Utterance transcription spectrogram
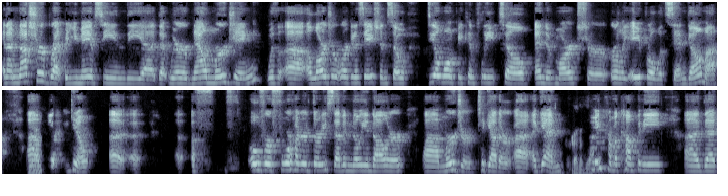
and I'm not sure, Brett, but you may have seen the uh, that we're now merging with uh, a larger organization. So deal won't be complete till end of March or early April with Sangoma. Yeah. Um, but, you know, uh, a, a, a over 437 million dollar uh, merger together. Uh, again, coming from a company uh, that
